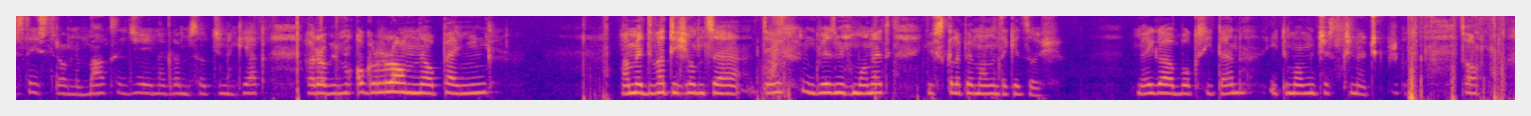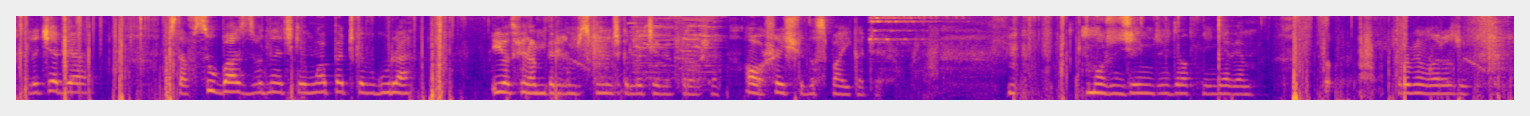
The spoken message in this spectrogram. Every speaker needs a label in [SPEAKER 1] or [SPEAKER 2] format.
[SPEAKER 1] z tej strony Max i dzisiaj nagramy sobie odcinek jak robimy ogromny opening. Mamy 2000 tych gwiezdnych monet i w sklepie mamy takie coś. Mega box i ten i tu mamy trzy skrzyneczki. To dla Ciebie zostaw suba z dzwoneczkiem, łapeczkę w górę i otwieram pierwszą skrzyneczkę dla Ciebie, proszę. O, 6 do spajka Cię. Może dzisiaj mi coś dropnie, nie wiem. To robię od razu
